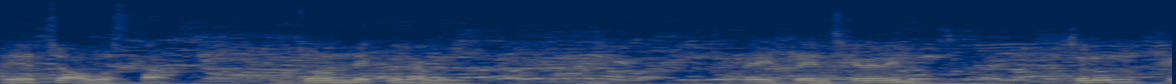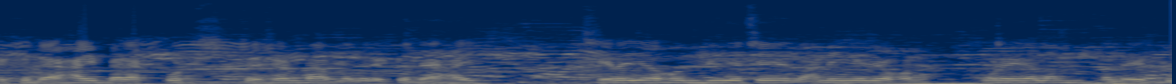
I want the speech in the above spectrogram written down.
এই হচ্ছে অবস্থা। চলুন দেখতে থাকুন। এই ট্রেন ছেড়ে দিল। চলুন, একটু দেখাই ব্যারাকপুর স্টেশনটা আপনাদের একটু দেখাই। ছেড়ে যখন দিয়েছে রানিংয়ে যখন পড়ে গেলাম, তাহলে একটু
